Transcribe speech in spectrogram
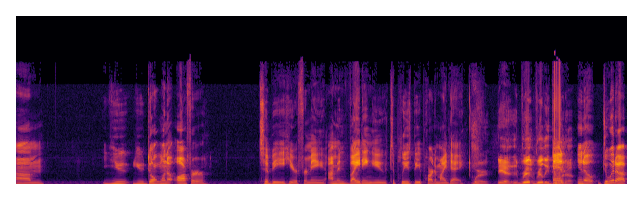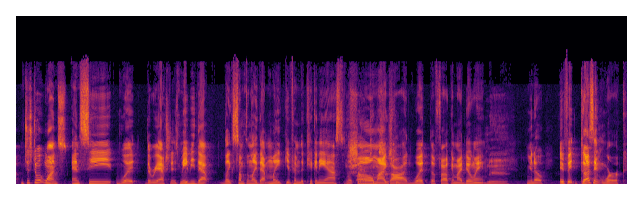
um you you don't want to offer to be here for me i'm inviting you to please be part of my day Word. Yeah, re- really do and it up. you know do it up just do it once and see what the reaction is maybe that like something like that might give him the kick in the ass like oh my system. god what the fuck am i doing Yeah. you know if it doesn't work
